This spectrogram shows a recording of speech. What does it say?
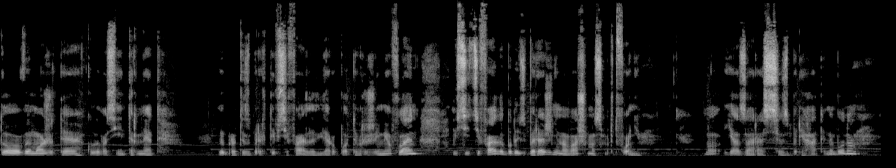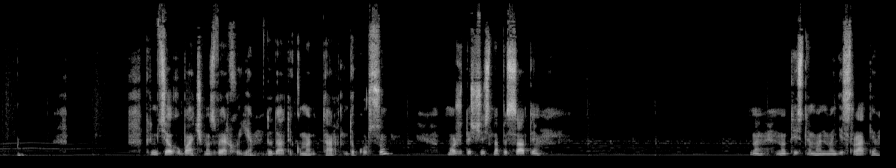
то ви можете, коли у вас є інтернет, вибрати зберегти всі файли для роботи в режимі офлайн, і всі ці файли будуть збережені на вашому смартфоні. Ну, я зараз зберігати не буду. Крім цього, бачимо, зверху є додати коментар до курсу. Можете щось написати. Натиснемо надіслати.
